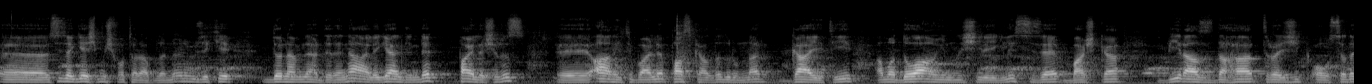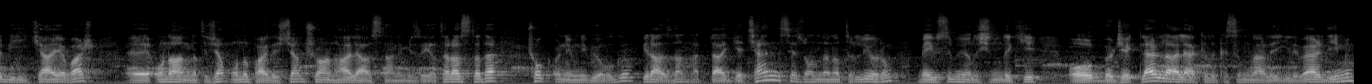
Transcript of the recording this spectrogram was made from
Ee, size geçmiş fotoğraflarını önümüzdeki dönemlerde de ne hale geldiğinde paylaşırız. Ee, an itibariyle Pascal'da durumlar gayet iyi ama doğa uyanışı ile ilgili size başka biraz daha trajik olsa da bir hikaye var. Ee, onu anlatacağım, onu paylaşacağım. Şu an hala hastanemizde yatar hastada. Çok önemli bir olgu. Birazdan hatta geçen sezondan hatırlıyorum mevsim uyanışındaki o böceklerle alakalı kısımlarla ilgili verdiğimin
